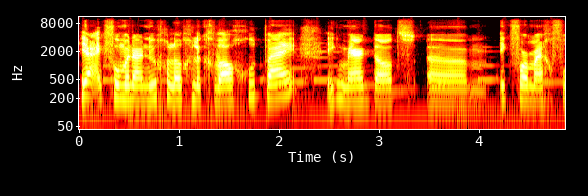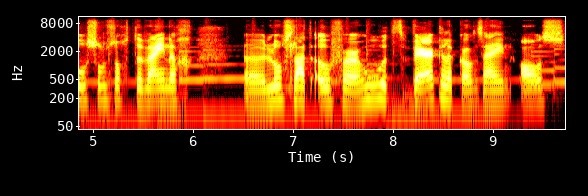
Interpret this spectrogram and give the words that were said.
ja, ik voel me daar nu gelukkig wel goed bij. Ik merk dat um, ik voor mijn gevoel soms nog te weinig uh, loslaat over hoe het werkelijk kan zijn als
